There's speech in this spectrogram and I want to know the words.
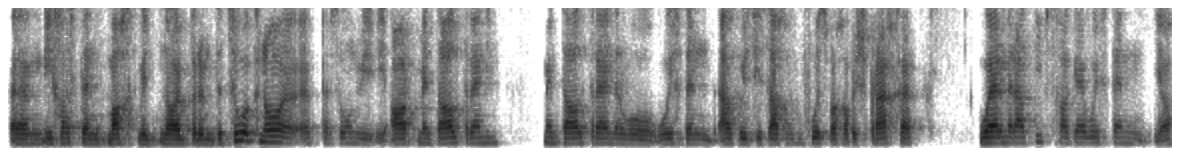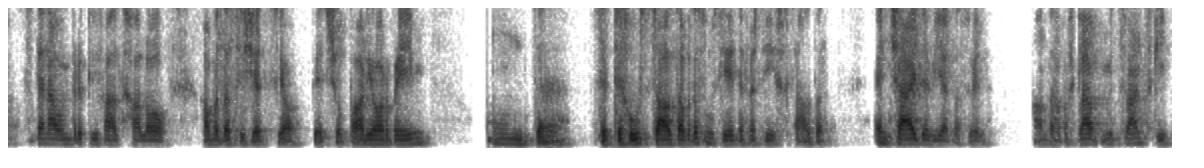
Ähm, ich habe es dann gemacht mit noch jemandem dazugenommen, eine Person wie Art Mentaltraining, Mentaltrainer, wo, wo ich dann auch gewisse Sachen vom Fußball besprechen kann, wo er mir auch Tipps kann geben, wo ich dann, ja, es dann auch im Brücklifeld kann lassen. Aber das ist jetzt, ja, jetzt schon ein paar Jahre bei ihm und äh, es hat sich ausgezahlt, aber das muss jeder für sich selber entscheiden, wie er das will. Aber ich glaube, mit 20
